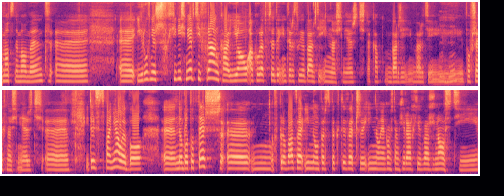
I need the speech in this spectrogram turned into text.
mocny moment. E, I również w chwili śmierci Franka ją akurat wtedy interesuje bardziej inna śmierć, taka bardziej, bardziej powszechna śmierć. E, I to jest wspaniałe, bo, e, no bo to też mm, wprowadza inną perspektywę, czy inną jakąś tam hierarchię ważności.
